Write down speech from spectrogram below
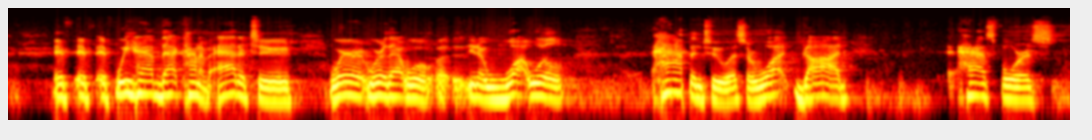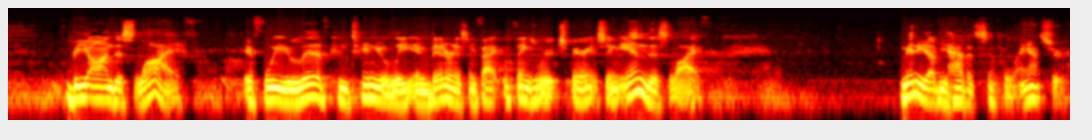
if, if, if we have that kind of attitude, where, where that will, uh, you know, what will happen to us or what God has for us beyond this life if we live continually in bitterness. In fact, the things we're experiencing in this life, many of you have a simple answer,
